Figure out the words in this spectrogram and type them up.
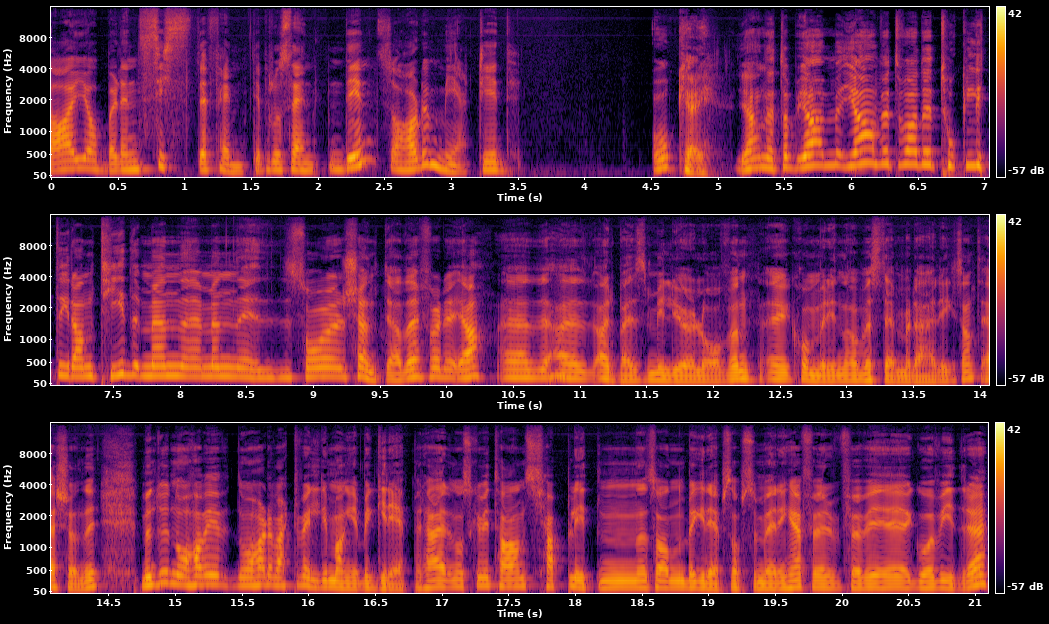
da jobber den siste 50% din, så har du mertid. Ok. Ja, nettopp. Ja, ja, vet du hva, det tok litt grann tid, men, men, så skjønte jeg det. For det, ja, eh, arbeidsmiljøloven eh, kommer inn og bestemmer det her, ikke sant. Jeg skjønner. Men du, nå har, vi, nå har, det vært veldig mange begreper her. Nå skal vi ta en kjapp liten sånn begrepsoppsummering her før, før vi går videre.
